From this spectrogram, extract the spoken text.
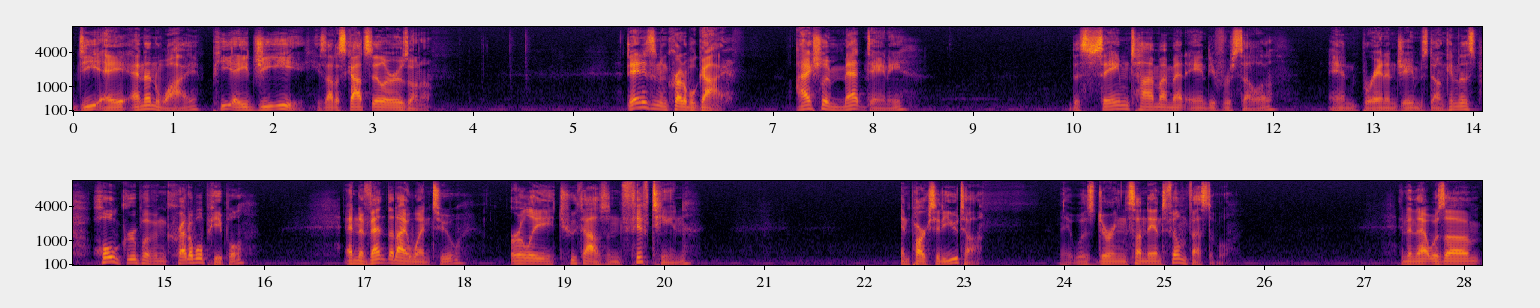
D A N N Y P A G E. He's out of Scottsdale, Arizona. Danny's an incredible guy. I actually met Danny the same time I met Andy Frisella and Brandon James Duncan. This whole group of incredible people. An event that I went to early 2015 in Park City, Utah. It was during the Sundance Film Festival. And then that was um,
